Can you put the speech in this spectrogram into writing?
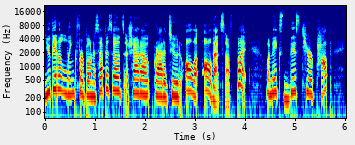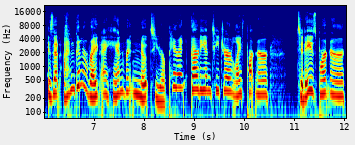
You get a link for bonus episodes, a shout out, gratitude, all, all that stuff. But what makes this tier pop is that I'm going to write a handwritten note to your parent, guardian, teacher, life partner, today's partner,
